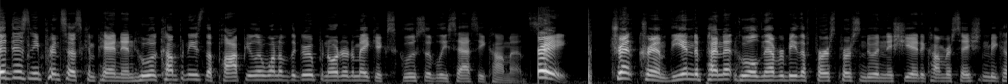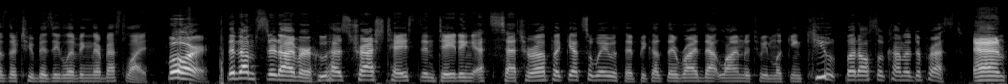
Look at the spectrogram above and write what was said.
The Disney princess companion, who accompanies the popular one of the group in order to make exclusively sassy comments. 3. Trent Krim, the independent who will never be the first person to initiate a conversation because they're too busy living their best life. 4. The dumpster diver, who has trash taste in dating, etc., but gets away with it because they ride that line between looking cute but also kind of depressed. And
